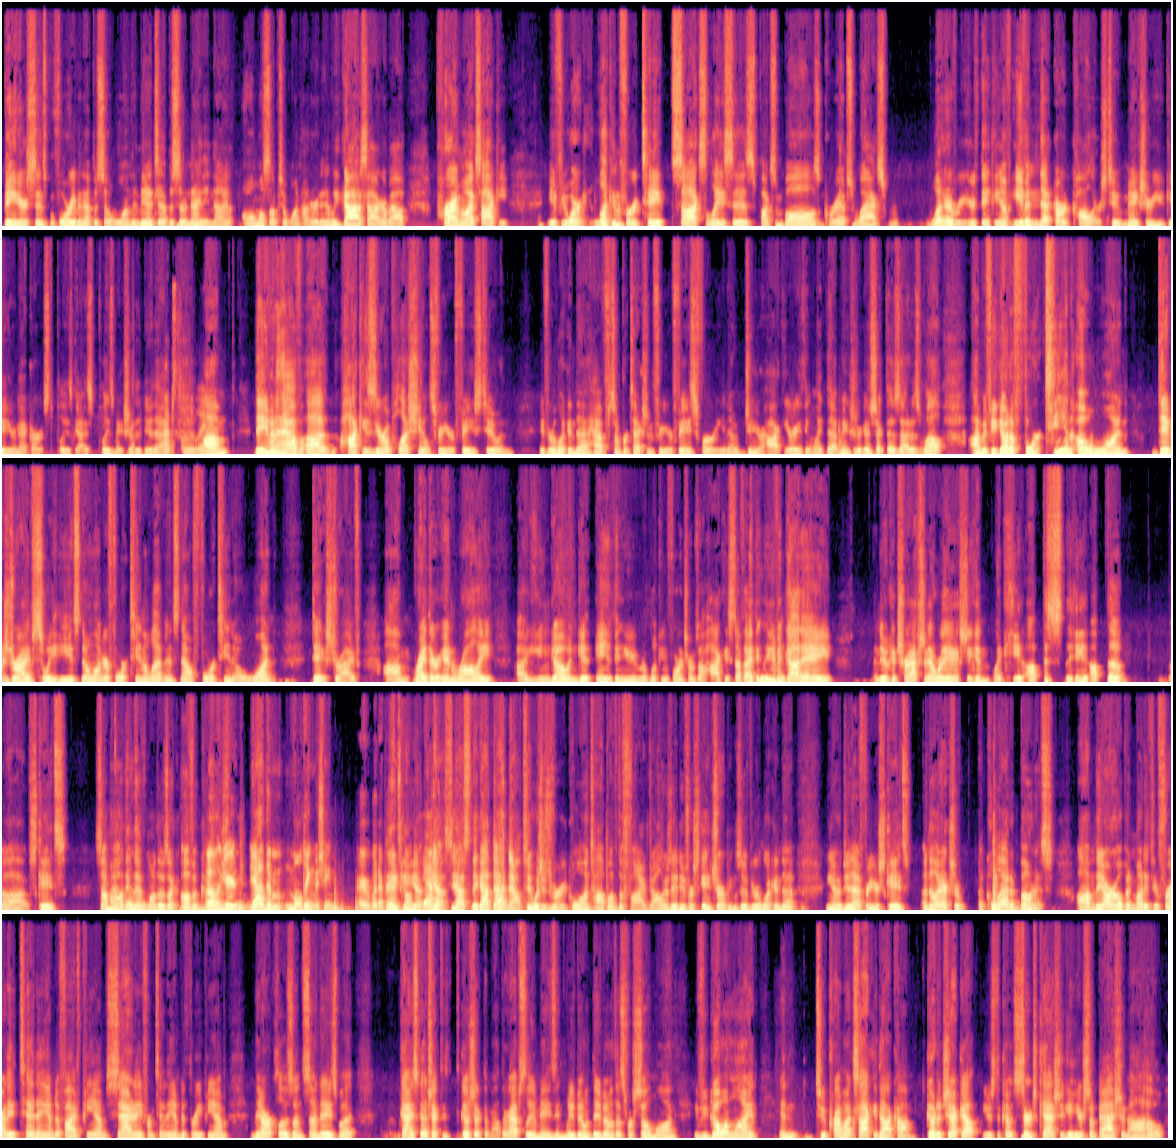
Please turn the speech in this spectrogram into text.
being here since before even episode one. Made it to episode 99, almost up to 100. And we got to talk about Primo X Hockey. If you are looking for tape, socks, laces, pucks and balls, grips, wax, whatever you're thinking of, even net guard collars too, make sure you get your net guards, please, guys. Please make sure to do that. Absolutely. Um, they even have uh, Hockey Zero Plus shields for your face too, and if you're looking to have some protection for your face for you know junior hockey or anything like that, make sure to go check those out as well. Um, if you go to 1401 Diggs Drive, sweetie. It's no longer 1411, it's now 1401 Diggs Drive. Um, right there in Raleigh. Uh, you can go and get anything you're looking for in terms of hockey stuff. I think they even got a, a new contraption now where they actually can like heat up the heat up the uh, skates somehow. I think they have one of those like oven. Oh, you're yeah, the molding machine or whatever Thank it's you. called. Yeah, Yes. Yes. They got that now too, which is very cool. On top of the five dollars they do for skate sharpening. So if you're looking to, you know, do that for your skates, another extra a cool added bonus. Um, they are open Monday through Friday, 10 a.m. to 5 p.m. Saturday from 10 a.m. to 3 p.m. And they are closed on Sundays. But guys, go check these, go check them out. They're absolutely amazing. We've been they've been with us for so long. If you go online and to primoxhockey.com, go to checkout, use the code SurgeCast, you get your Sebastian Aho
